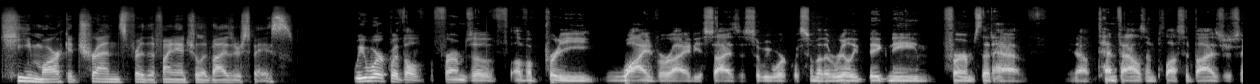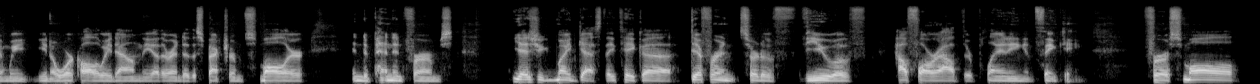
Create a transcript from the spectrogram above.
key market trends for the financial advisor space? We work with firms of, of a pretty wide variety of sizes. So we work with some of the really big name firms that have, you know, 10,000 plus advisors and we, you know, work all the way down the other end of the spectrum, smaller independent firms. As you might guess, they take a different sort of view of how far out they're planning and thinking. For a small,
